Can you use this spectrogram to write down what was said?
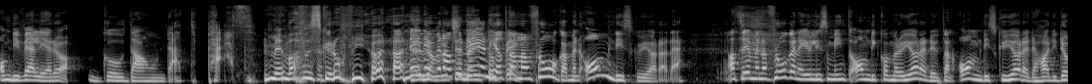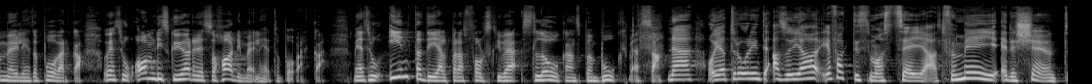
Om de väljer att go down that path. Men varför skulle de göra det? Nej, nej men alltså, det är ju en helt pengar. annan fråga. Men om de skulle göra det Alltså jag menar, frågan är ju liksom inte om de kommer att göra det, utan om de skulle göra det har de då möjlighet att påverka. Och jag tror om de skulle göra det så har de möjlighet att påverka. Men jag tror inte att det hjälper att folk skriver slogans på en bokmässa. Nej, och jag tror inte, alltså jag, jag faktiskt måste säga att för mig är det skönt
